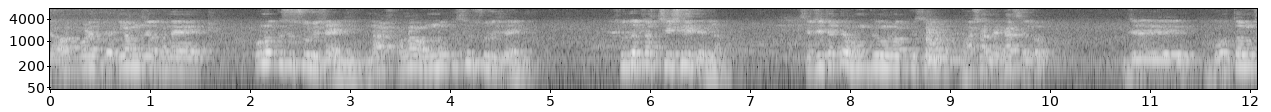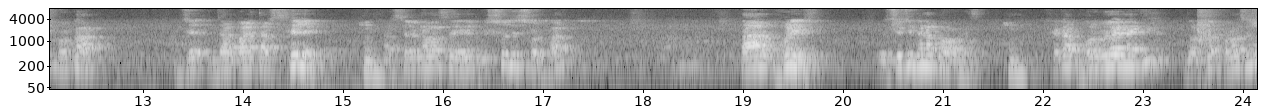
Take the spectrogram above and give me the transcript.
যাওয়ার পরে দেখলাম যে ওখানে কোনো কিছু চুরি যায়নি না সোনা অন্য কিছু চুরি যায়নি। শুধু একটা চিঠি দেখলাম। চিঠিটাতে হুমকিমূলক কিছু ভাষা লেখা ছিল যে গৌতম সরকার যে যার বাড়ি তার ছেলে। তার ছেলের নাম আছে বিশ্বজিৎ সরকার তার ঘরে ওই চিঠিখানা পাওয়া গেছে। সেটা ভোরবেলায় নাকি দরজা খোলা ছিল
